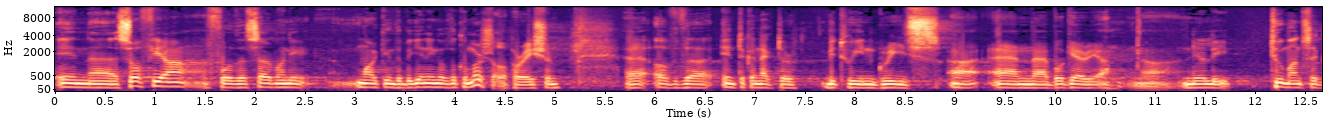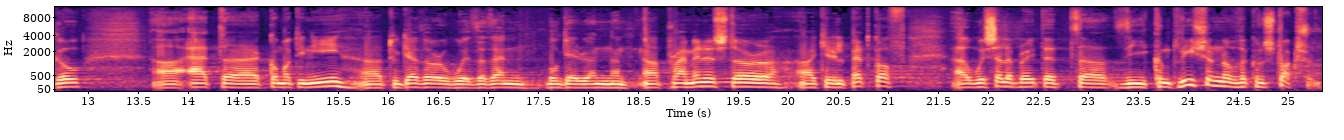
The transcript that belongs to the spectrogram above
in Sofia for the ceremony marking the beginning of the commercial operation of the interconnector between Greece and Bulgaria. nearly two months ago uh, at uh, Komotini, uh, together with the then Bulgarian uh, Prime Minister uh, Kirill Petkov, we celebrated the completion of the construction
